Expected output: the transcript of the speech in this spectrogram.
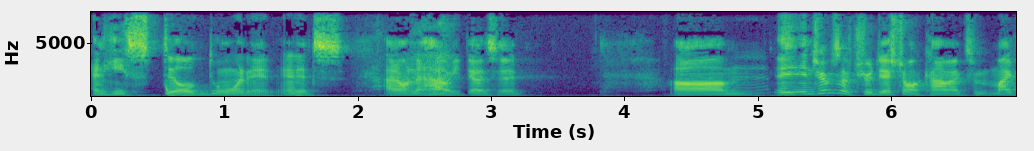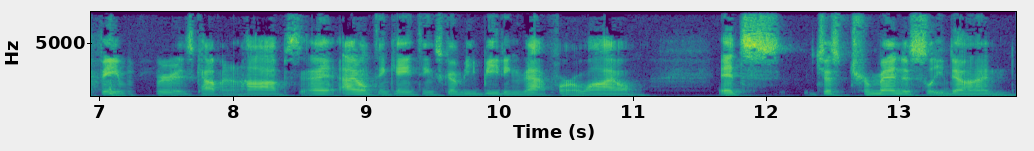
and he's still doing it, and it's I don't know how he does it. Um, in terms of traditional comics, my favorite is Calvin and Hobbes. I, I don't think anything's going to be beating that for a while. It's just tremendously done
